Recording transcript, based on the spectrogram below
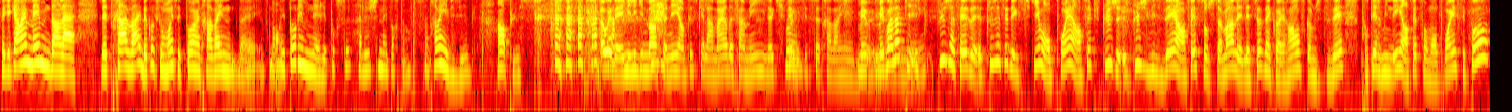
Fait que quand même, même dans la le travail, ben quoi que c'est au moins c'est pas un travail, ben non, elle est pas rémunérée pour ça. Elle a juste une importance. C'est un travail invisible. En plus. Ah oui, ben Émilie Guillemard, ce n'est en plus que la mère de famille là, qui fait aussi tout ce travail invisible. Mais, mais voilà, puis plus j'essaie plus j'essaie d'expliquer mon point en fait, puis plus je, plus je lisais en fait sur justement l'espèce d'incohérence, comme je disais, pour terminer en fait sur mon point, c'est pas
